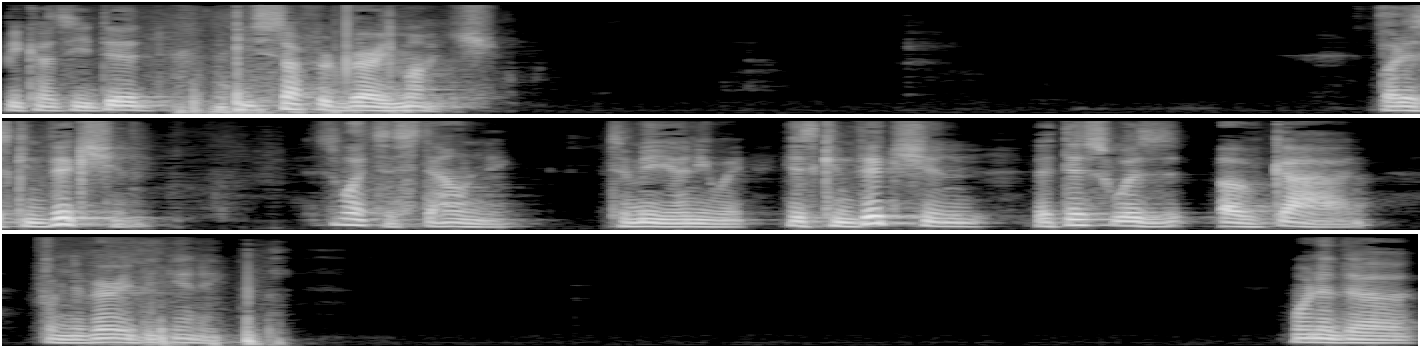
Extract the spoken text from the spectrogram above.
because he did, he suffered very much. But his conviction, is what's astounding to me anyway, his conviction that this was of God from the very beginning. One of the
